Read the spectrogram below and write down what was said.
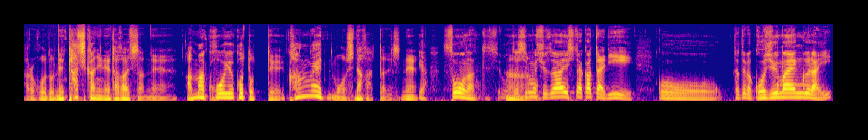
なるほどね。確かにね、高橋さんね。あんまこういうことって考えもしなかったですねい。やそうなんですよ、うん私も取材した方にこう例えば50万円ぐらい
